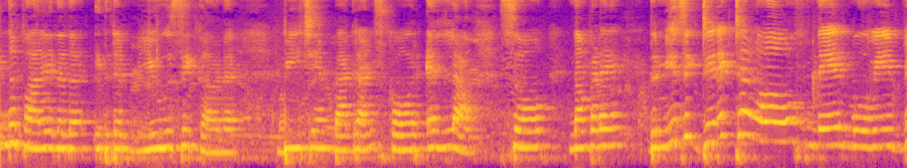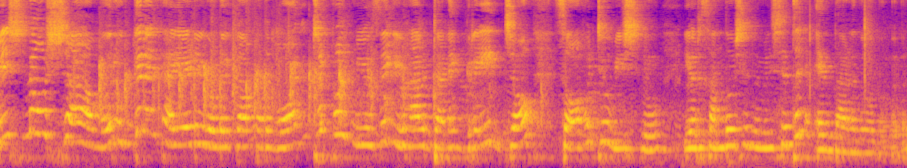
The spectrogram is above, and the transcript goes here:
എന്ന് പറയുന്നത് ഇതിന്റെ മ്യൂസിക് ആണ്. B G M background score എല്ലാം. സോ നമ്മുടെ the music director of Neru movie Vishnu Shyam ഒരു ഉഗ്രൻ കയ്യടി കൊടുക്കാം അത് wonderful music you have done a great job so over to Vishnu ഈ ഒരു സന്തോഷ നിമിഷത്തിൽ എന്താണ് തോന്നുന്നത്?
